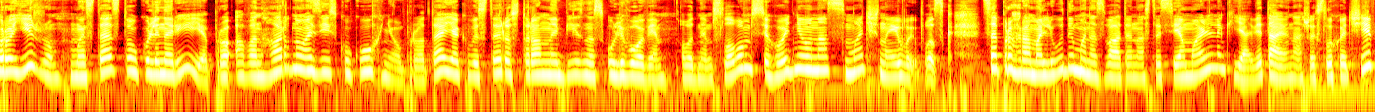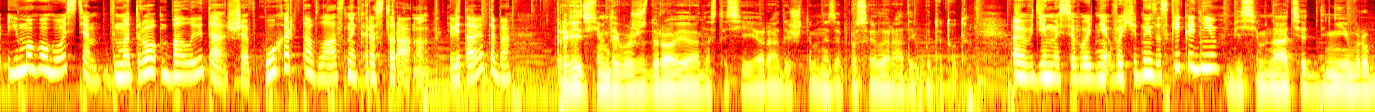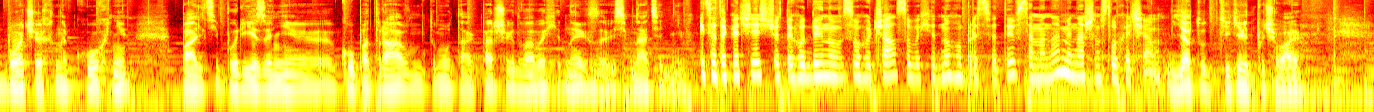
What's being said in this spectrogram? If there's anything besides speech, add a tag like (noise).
Про їжу, мистецтво кулінарії, про авангардну азійську кухню, про те, як вести ресторанний бізнес у Львові. Одним словом, сьогодні у нас смачний випуск. Це програма Люди. Мене звати Анастасія Мельник. Я вітаю наших слухачів і мого гостя Дмитро Балита, шеф-кухар та власник ресторану. Вітаю тебе. Привіт, всім дай Боже здоров'я, Анастасія. Радий, що ти мене запросила, радий бути тут. Е, в Діми сьогодні вихідний за скільки днів? 18 днів робочих на кухні, пальці порізані, купа травм. Тому так, перших два вихідних за 18 днів. І це така честь, що ти годину свого часу вихідного присвятив саме нам і нашим слухачам. Я тут тільки відпочиваю.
